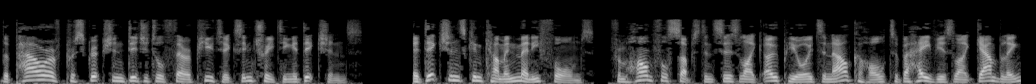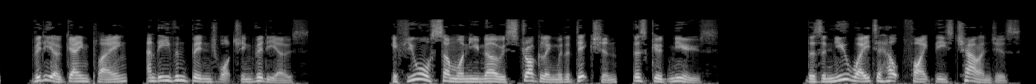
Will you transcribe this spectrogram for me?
The power of prescription digital therapeutics in treating addictions. Addictions can come in many forms, from harmful substances like opioids and alcohol to behaviors like gambling, video game playing, and even binge watching videos. If you or someone you know is struggling with addiction, there's good news. There's a new way to help fight these challenges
